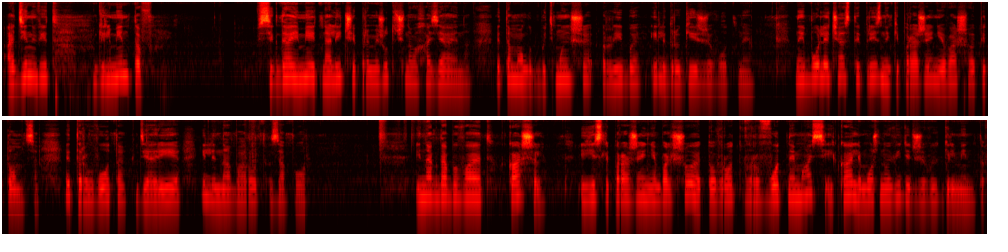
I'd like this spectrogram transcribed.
Один вид гельминтов всегда имеет наличие промежуточного хозяина. Это могут быть мыши, рыбы или другие животные. Наиболее частые признаки поражения вашего питомца – это рвота, диарея или наоборот запор. Иногда бывает кашель, и если поражение большое, то в, рот, в рвотной массе и кале можно увидеть живых гельминтов.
